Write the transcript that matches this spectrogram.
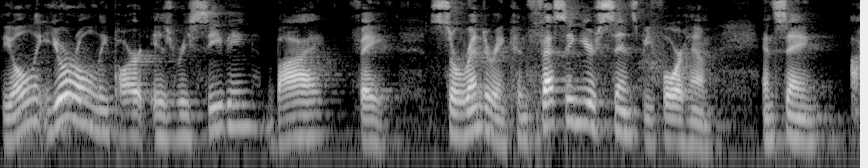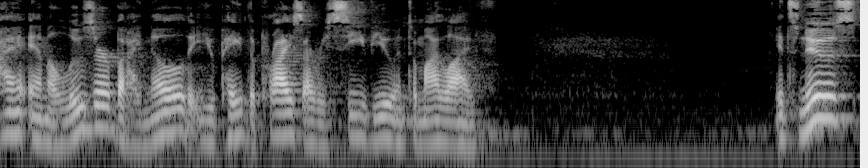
The only your only part is receiving by faith, surrendering, confessing your sins before him and saying, I am a loser, but I know that you paid the price. I receive you into my life. It's news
